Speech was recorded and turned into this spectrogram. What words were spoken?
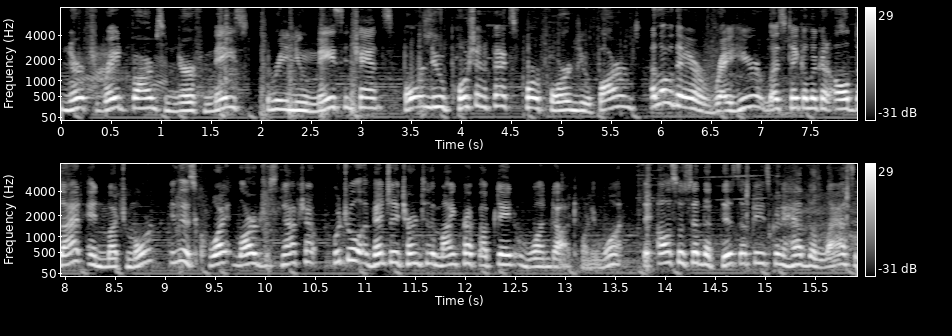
nerfed raid farms, nerfed mace, 3 new mace enchants, 4 new potion effects for 4 new farms. Hello there, Ray here. Let's take a look at all that and much more in this quite large snapshot, which will eventually turn to the Minecraft update 1.21. They also said that this update is going to have the last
